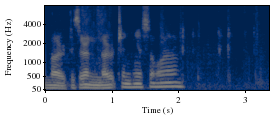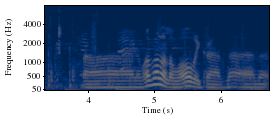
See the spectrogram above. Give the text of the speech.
Note. Is there a note in here somewhere? Uh, there was one on the wall we grabbed. Nah, but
